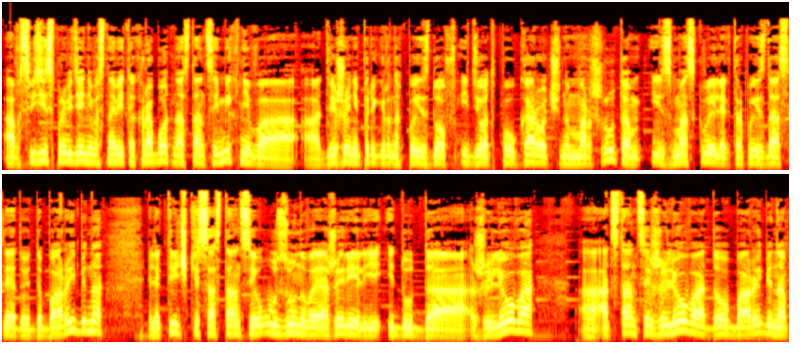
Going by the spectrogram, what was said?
А в связи с проведением восстановительных работ на станции Михнева движение пригородных поездов идет по укороченным маршрутам. Из Москвы электропоезда следуют до Барыбина. Электрички со станции Узунова и Ожерелье идут до Жилева. А, от станции Жилева до Барыбина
